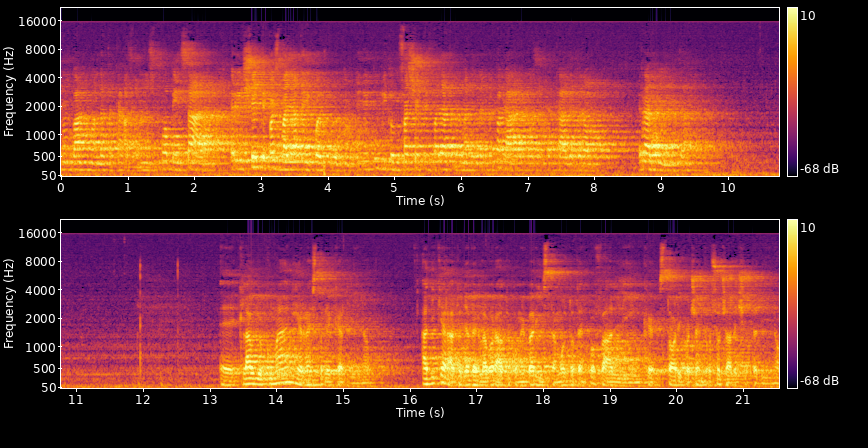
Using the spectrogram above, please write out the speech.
non vanno mandate a casa, non si può pensare. Le scelte poi sbagliate di qualcuno. E nel pubblico che fa scelte sbagliate prima dovrebbe pagare, cosa che accade però raramente. Eh, Claudio Cumani, il resto del Carlino. Ha dichiarato di aver lavorato come barista molto tempo fa all'INC, storico centro sociale cittadino.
